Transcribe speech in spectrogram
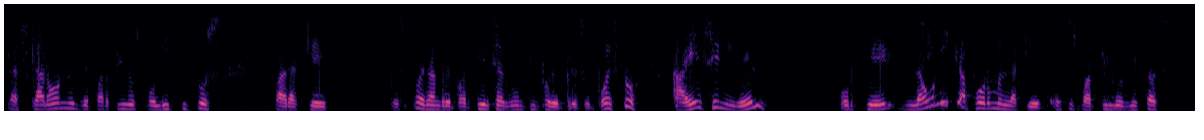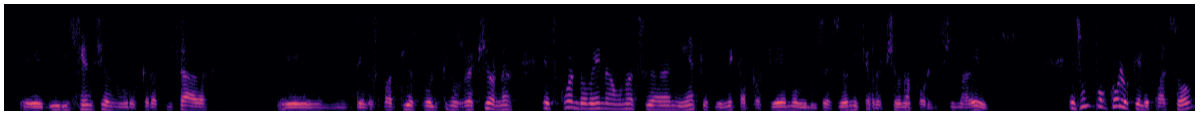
cascarones de partidos políticos para que pues puedan repartirse algún tipo de presupuesto a ese nivel, porque la única forma en la que estos partidos y estas eh, dirigencias burocratizadas eh, de los partidos políticos reaccionan es cuando ven a una ciudadanía que tiene capacidad de movilización y que reacciona por encima de ellos. Es un poco lo que le pasó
